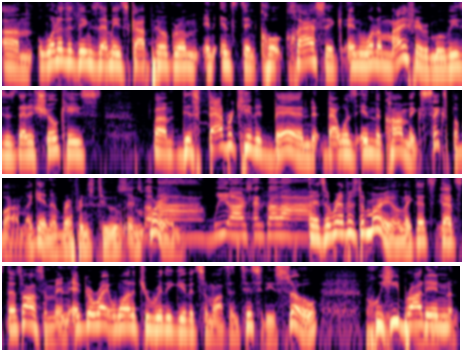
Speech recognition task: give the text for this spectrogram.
Um, one of the things that made Scott Pilgrim an instant cult classic, and one of my favorite movies, is that it showcased. Um, this fabricated band that was in the comics, Sex Bomb, again a reference to Sex Mario. We are Sex Baba. And it's a reference to Mario. Like that's that's that's awesome. And Edgar Wright wanted to really give it some authenticity. So who he brought in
